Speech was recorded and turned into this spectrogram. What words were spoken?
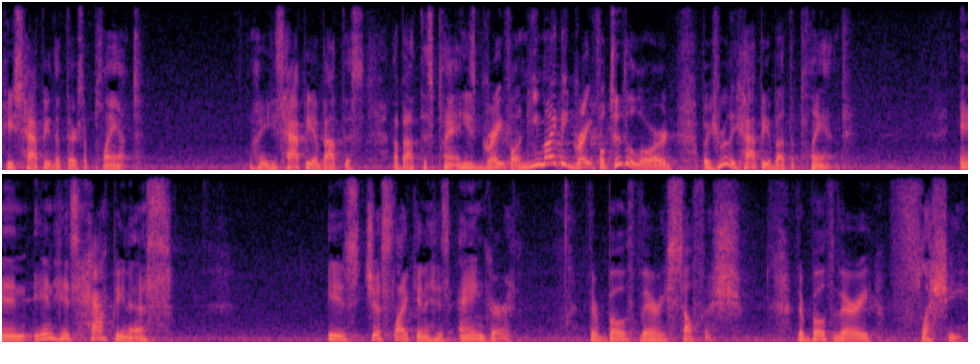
He's happy that there's a plant. He's happy about this, about this plant. He's grateful. And he might be grateful to the Lord, but he's really happy about the plant. And in his happiness, is just like in his anger, they're both very selfish. They're both very fleshy.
